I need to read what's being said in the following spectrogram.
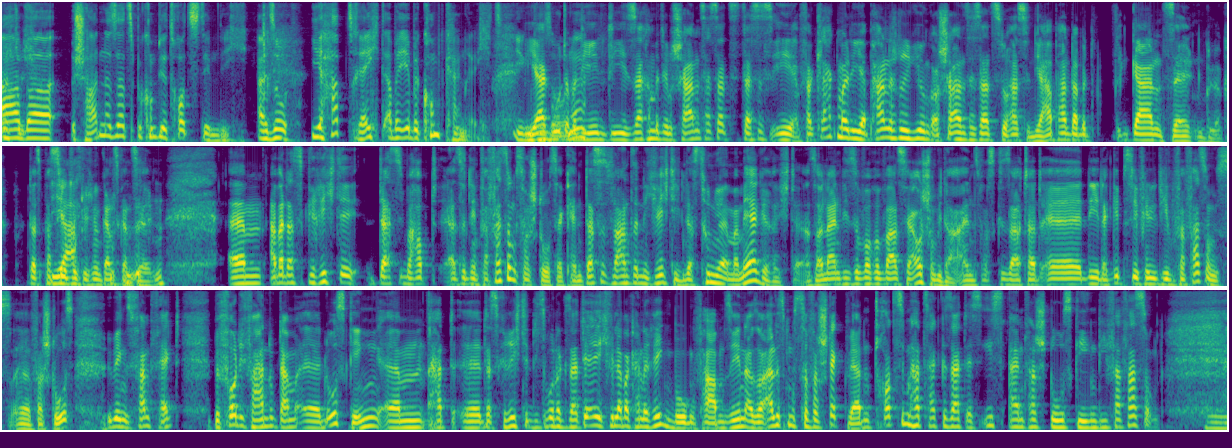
Aber Schadenersatz bekommt ihr trotzdem nicht. Also, ihr habt Recht, aber ihr bekommt kein Recht. Ja, gut, so, ne? aber die, die Sache mit dem Schadensersatz, das ist eh. Verklag mal die japanische Regierung aus Schadensersatz. Du hast in Japan damit ganz selten Glück. Das passiert ja. wirklich nur ganz, ganz selten. ähm, aber dass Gerichte das überhaupt, also den Verfassungsverstoß erkennen, das ist wahnsinnig wichtig. Und das tun ja immer mehr Gerichte. Also allein diese Woche war es ja auch schon wieder eins, was gesagt hat, äh, nee, da gibt's definitiv einen Verfassungsverstoß. Übrigens, Fun Fact, bevor die Verhandlung da äh, losging, ähm, hat äh, das Gericht in diesem Monat gesagt, ja, ich will aber keine Regenbogenfarben sehen, also alles musste versteckt werden. Trotzdem hat es halt gesagt, es ist ein Verstoß gegen die Verfassung.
